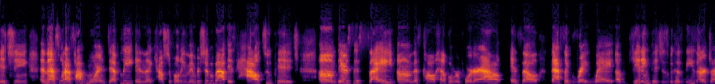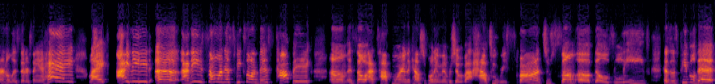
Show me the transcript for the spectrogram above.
pitching. And that's what I talk more in depthly in the Couch Podium membership about is how to pitch. Um, there's this site um, that's called Help a Reporter Out. And so that's a great way of getting pitches because these are journalists that are saying, "Hey, like I need uh I need someone that speaks on this topic." Um, and so I talk more in the Couch membership about how to respond to some of those leads because there's people that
